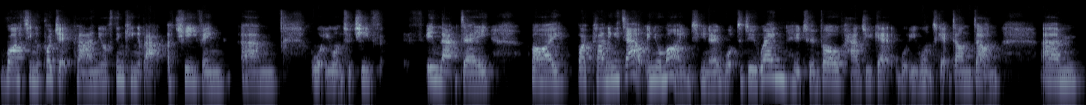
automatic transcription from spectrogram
writing a project plan you're thinking about achieving um, what you want to achieve in that day by by planning it out in your mind you know what to do when who to involve how do you get what you want to get done done um,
